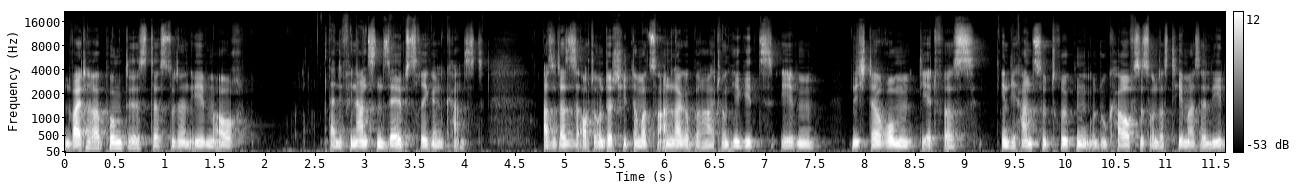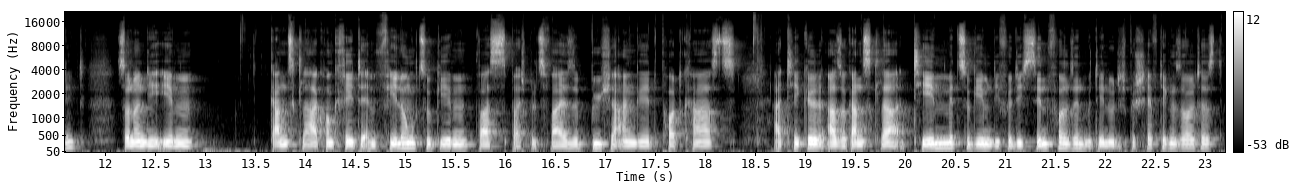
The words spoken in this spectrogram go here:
Ein weiterer Punkt ist, dass du dann eben auch deine Finanzen selbst regeln kannst. Also das ist auch der Unterschied nochmal zur Anlageberatung. Hier geht es eben nicht darum, dir etwas in die Hand zu drücken und du kaufst es und das Thema ist erledigt, sondern dir eben ganz klar konkrete Empfehlungen zu geben, was beispielsweise Bücher angeht, Podcasts, Artikel, also ganz klar Themen mitzugeben, die für dich sinnvoll sind, mit denen du dich beschäftigen solltest,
